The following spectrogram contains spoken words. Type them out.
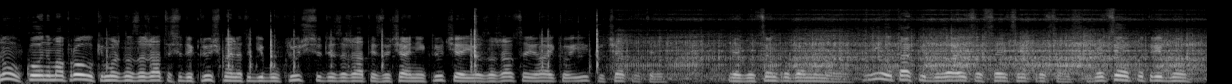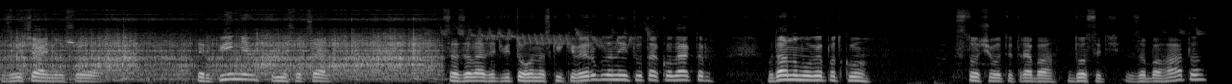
Ну, в кого нема проволоки, можна зажати сюди ключ. У мене тоді був ключ сюди зажатий, звичайний ключ, я його зажав цією гайкою і ключа крутив. Якби в цьому проблем немає. І отак відбувається все цей процес. Для цього потрібно, звичайно, що терпіння, тому що це все залежить від того, наскільки вироблений тут колектор. В даному випадку сточувати треба досить забагато,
